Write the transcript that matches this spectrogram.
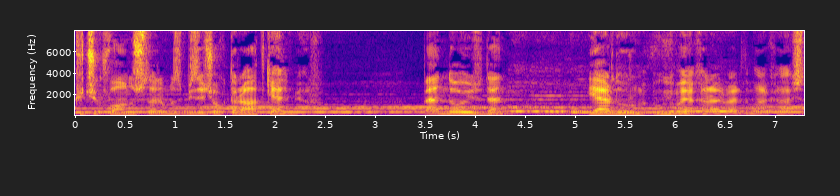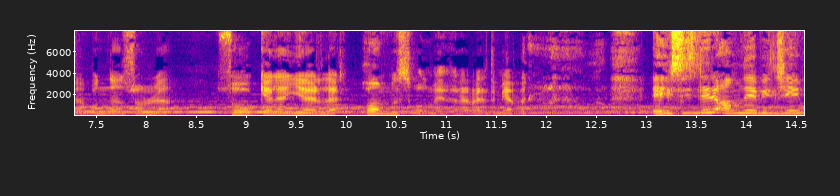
küçük fanuslarımız bize çok da rahat gelmiyor. Ben de o yüzden yerde uyuma- uyumaya karar verdim arkadaşlar. Bundan sonra soğuk gelen yerler homeless olmaya karar verdim ya. Evsizleri anlayabileceğim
